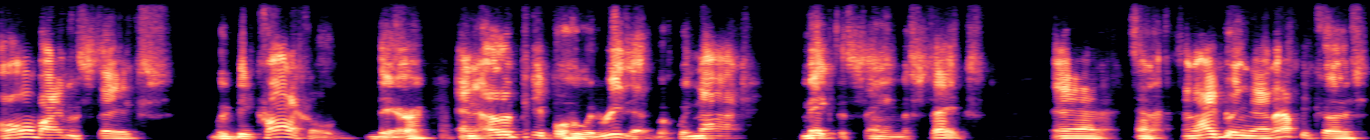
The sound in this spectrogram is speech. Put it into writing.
all my mistakes would be chronicled there, and other people who would read that book would not make the same mistakes. And, and, and I bring that up because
